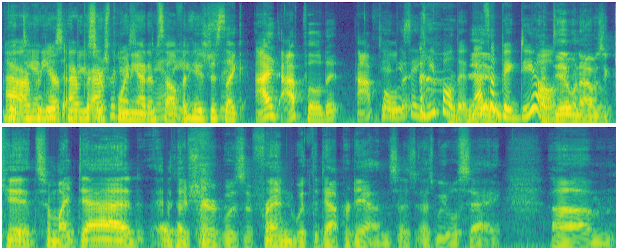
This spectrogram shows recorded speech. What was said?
But our Danny, producer- our our- our producer's pointing at producer, himself, and he's just like- like, "I, I pulled it. I pulled Danny it." saying he pulled it. That's a big deal. I did when I was a kid. So my dad, as I've shared, was a friend with the Dapper Dans, as, as we will say. Um,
